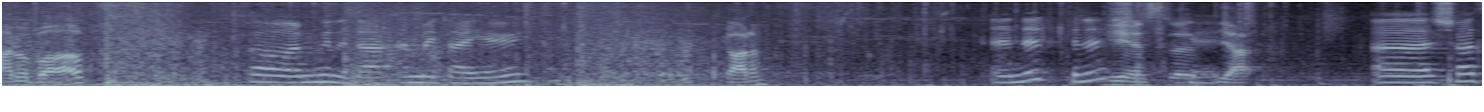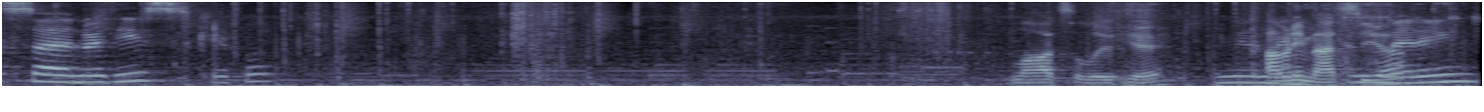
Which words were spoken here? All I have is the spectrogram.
I'm above. Oh, I'm gonna die. I might die here. Got him. Ended? Finished? He insta. Okay. Yeah. Uh, shots uh, northeast. Careful. Lots of loot here. How many mats do I'm you have?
